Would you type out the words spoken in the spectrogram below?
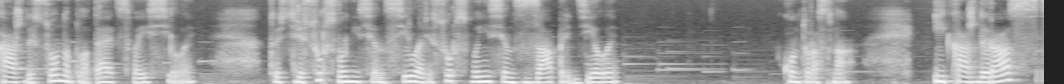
Каждый сон обладает своей силой. То есть ресурс вынесен, сила, ресурс вынесен за пределы контура сна. И каждый раз,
